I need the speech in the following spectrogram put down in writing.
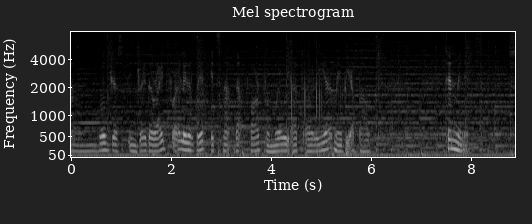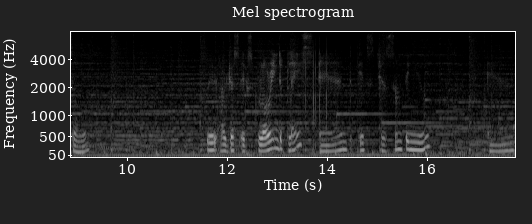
Um, we'll just enjoy the ride for a little bit. It's not that far from where we at earlier, maybe about 10 minutes. So we are just exploring the place and it's just something new. And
